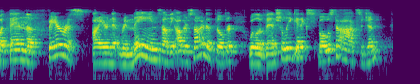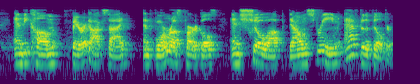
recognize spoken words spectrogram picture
but then the ferrous iron that remains on the other side of the filter will eventually get exposed to oxygen and become ferric oxide and form rust particles and show up downstream after the filter.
